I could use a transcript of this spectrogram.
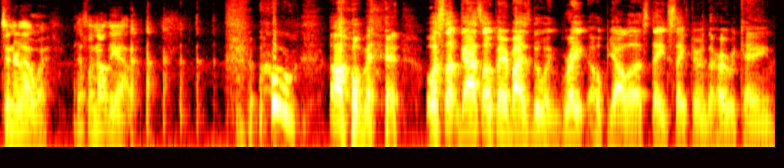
Tinder that way. Definitely not the app. oh man. What's up, guys? Hope everybody's doing great. I hope y'all uh, stayed safe during the hurricane.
